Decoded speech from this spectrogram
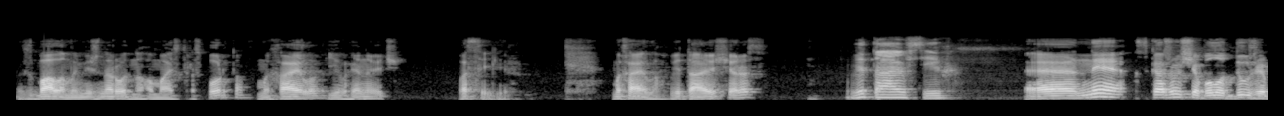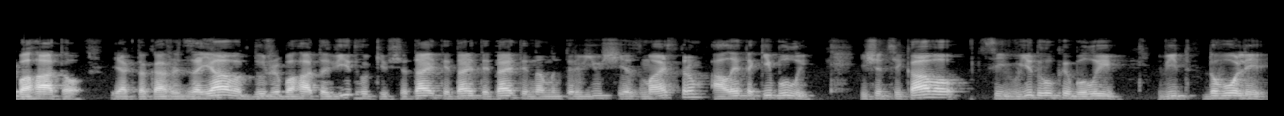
з балами міжнародного майстра спорту Михайло Євгенович Васильєв. Михайло, вітаю ще раз. Вітаю всіх. Е, не скажу, що було дуже багато, як то кажуть, заявок, дуже багато відгуків, що дайте, дайте, дайте нам інтерв'ю ще з майстром, але такі були. І що цікаво, ці відгуки були від доволі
